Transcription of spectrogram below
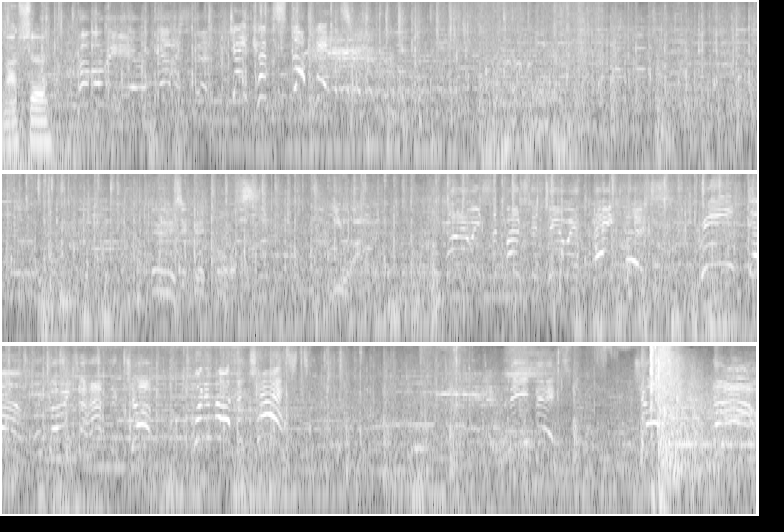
Not sure. Come over here and get us then. Jacob, stop it! Who's a good horse? You are. What are we supposed to do with papers? Read them! We're going to have to jump. What about the chest? Leave it. Jump now.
